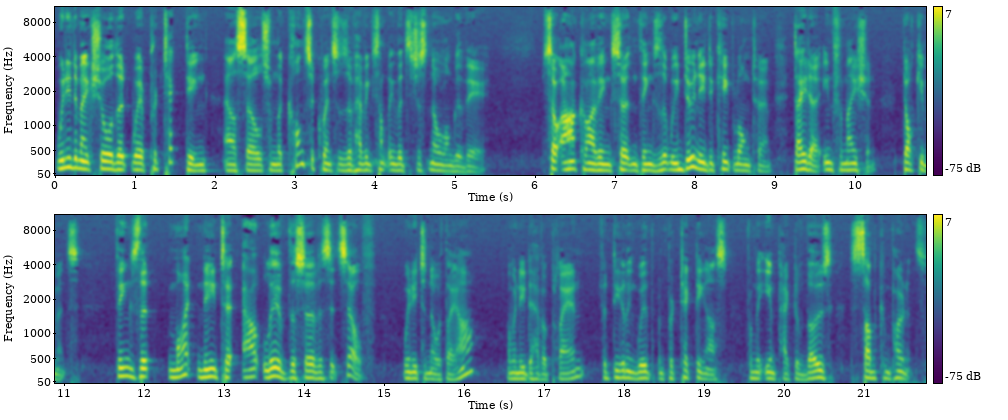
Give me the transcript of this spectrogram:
we need to make sure that we're protecting ourselves from the consequences of having something that's just no longer there. So, archiving certain things that we do need to keep long term data, information, documents, things that might need to outlive the service itself. We need to know what they are, and we need to have a plan for dealing with and protecting us from the impact of those subcomponents.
